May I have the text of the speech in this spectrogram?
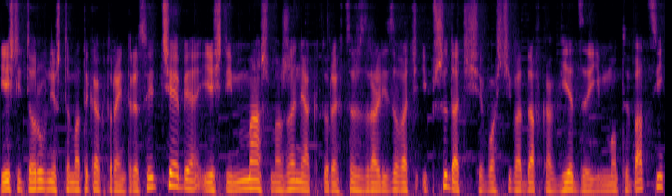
Jeśli to również tematyka, która interesuje Ciebie, jeśli masz marzenia, które chcesz zrealizować i przyda Ci się właściwa dawka wiedzy i motywacji,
